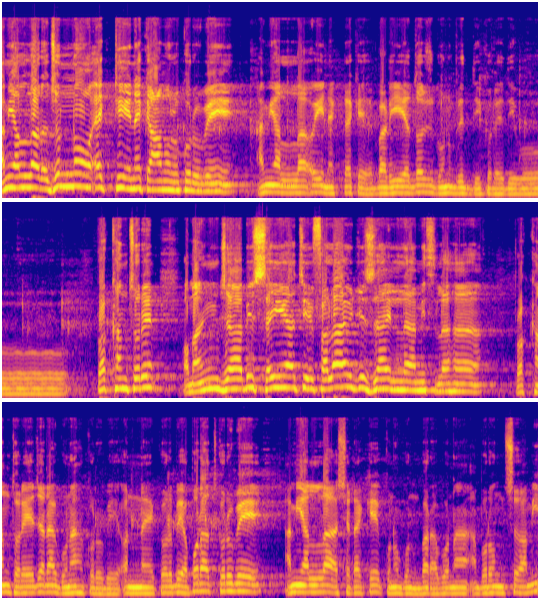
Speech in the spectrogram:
আমি আল্লাহর জন্য একটি এনেকে আমল করবে, আমি আল্লাহ ওই নেকটাকে বাড়িয়ে দশ গুণ বৃদ্ধি করে দিব। পক্ষান্তরে অমাঞ্জা বিসাইয়াছি ফালাইজিজা ইল্লা মিসলাহা। পক্ষান্তরে যারা গুনাহ করবে, অন্যায় করবে, অপরাধ করবে, আমি আল্লাহ সেটাকে কোনো গুণ বাড়াবো না, বরঞ্চ আমি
